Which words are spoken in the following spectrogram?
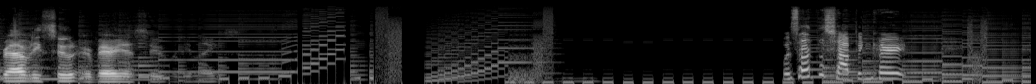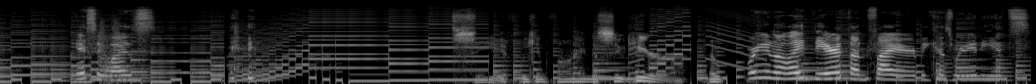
gravity suit or Varia suit would be nice. Was that the shopping cart? Yes, it was. We can find a suit here. Nope. We're gonna light the earth on fire because we're idiots.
